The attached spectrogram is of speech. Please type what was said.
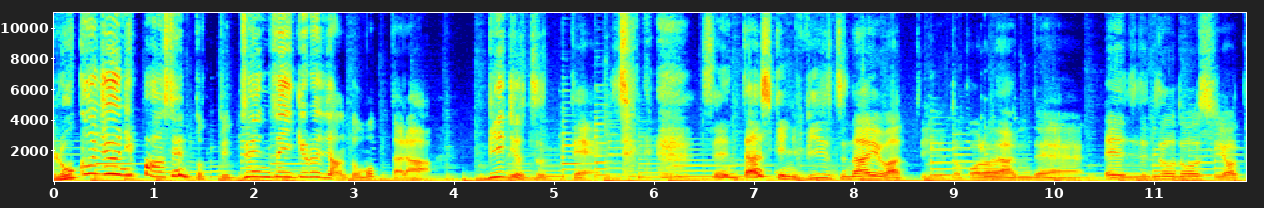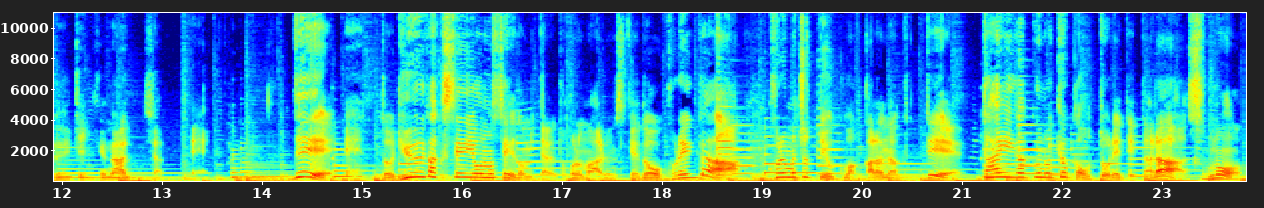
62%って全然いけるじゃんと思ったら美術って センター試験に美術ないわっていうところなんでえどうしようって結局なっちゃって。で、えっと、留学生用の制度みたいなところもあるんですけどこれがこれもちょっとよくわからなくて大学の許可を取れてたらその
